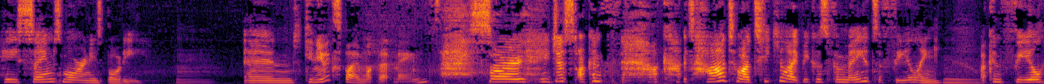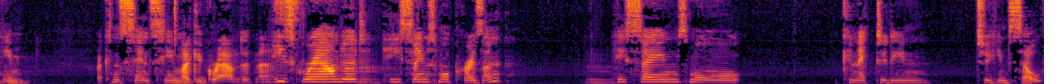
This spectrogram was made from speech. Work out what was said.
he seems more in his body. Hmm. And Can you explain what that means? so he just, I can, I can't, it's hard to articulate because for me it's a feeling. Hmm. I can feel him. I can sense him. Like a groundedness. He's grounded. Hmm. He seems more present. Hmm. He seems more connected in to himself.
